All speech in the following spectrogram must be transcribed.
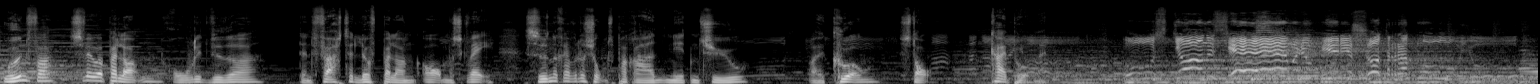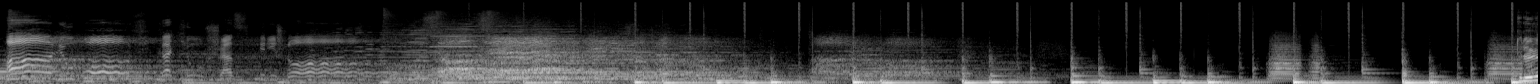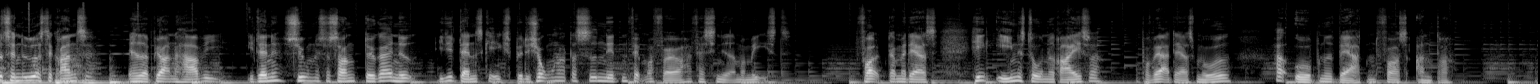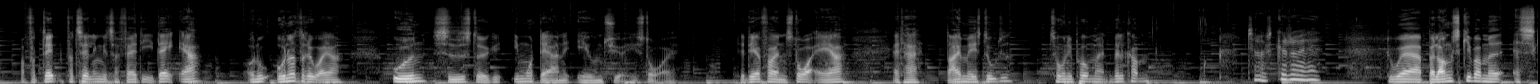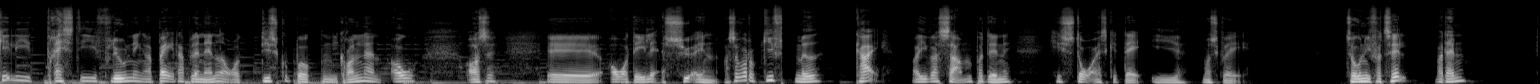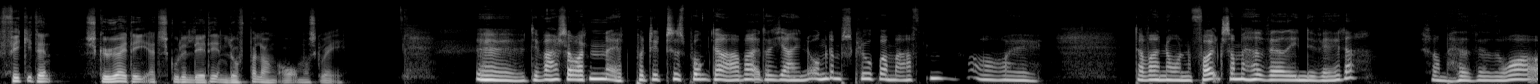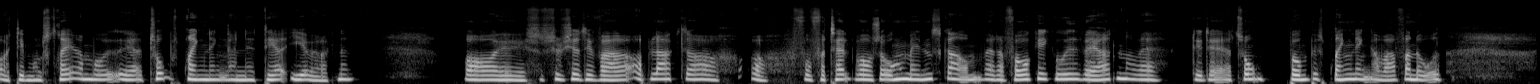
Udenfor svæver ballonen roligt videre. Den første luftballon over Moskva siden revolutionsparaden i 1920. Og i kurven står Kai Påman. Пусть он землю перешет родную, А любовь Катюша сбережет. Du lytter til den yderste grænse. Jeg hedder Bjørn Harvi. I denne syvende sæson dykker jeg ned i de danske ekspeditioner, der siden 1945 har fascineret mig mest. Folk, der med deres helt enestående rejser på hver deres måde, har åbnet verden for os andre. Og for den fortælling, vi tager fat i i dag, er, og nu underdriver jeg, uden sidestykke i moderne eventyrhistorie. Det er derfor en stor ære at have dig med i studiet. Tony Påmand, velkommen. Tak skal du have. Du er ballonskipper med afskillige dristige flyvninger bag dig, blandt andet over Diskobugten i Grønland og også øh, over dele af Syrien. Og så var du gift med Kai, og I var sammen på denne historiske dag i øh, Moskva. Tony, fortæl, hvordan fik I den skøre idé at skulle lette en luftballon over Moskva? Øh, det var sådan, at på det tidspunkt, der arbejdede jeg i en ungdomsklub om aftenen, og øh, der var nogle folk, som havde været i Nevada, som havde været over og demonstrere mod øh, atomspringningerne der i ørkenen. Og øh, så synes jeg, det var oplagt at, at få fortalt vores unge mennesker om, hvad der foregik ude i verden, og hvad det der atombombesprængninger var for noget.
